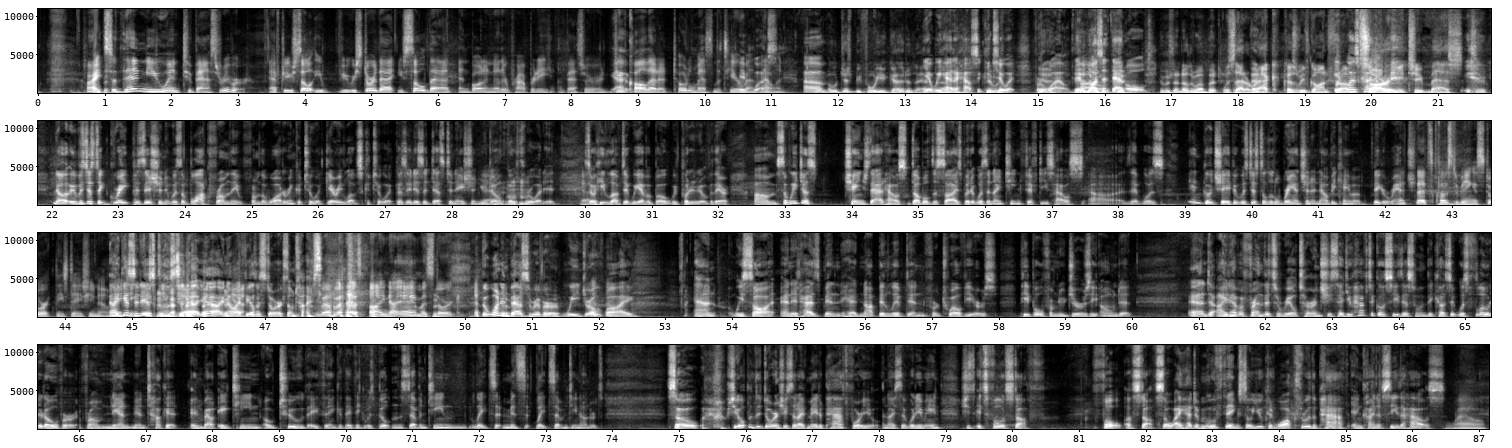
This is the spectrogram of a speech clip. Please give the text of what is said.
All right. So then you went to Bass River. After you sold, you you restored that, you sold that, and bought another property on Bass River. Do Yeah. you call that a total mess? Let's hear about was. that one. Um, well, just before you go to that, yeah, we uh, had a house in there was- Cotuit for a yeah. while. Yeah, It wasn't that yeah. old. It was another one, but Was that a wreck? Because we've gone from was kind of sorry to mess to. No, it was just a great position. It was a block from the from the water in Cotuit. Gary loves Cotuit because it is a destination. You don't go through it. it Yeah. So he loved it. We have a boat. We put it over there. Um, so we just changed that house, doubled the size, but it was a 1950s house uh, that was in good shape. It was just a little ranch, and it now became a bigger ranch. That's that's close to being historic these days, you know. I guess it is close to yeah. that. Yeah, I know. I feel historic sometimes. Well, I know I am historic. the one in Bass River, we drove by and we saw it, and it has been had not been lived in for 12 years. People from New Jersey owned it. And I'd have a friend that's a realtor, and she said, You have to go see this one because it was floated over from Nan- Nantucket in about 1802, they think. They think it was built in the 17, late, mid, late 1700s. So she opened the door and she said, I've made a path for you. And I said, What do you mean? She's, It's full of stuff. Full of stuff. So I had to move things so you could walk through the path and kind of see the house. Wow.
